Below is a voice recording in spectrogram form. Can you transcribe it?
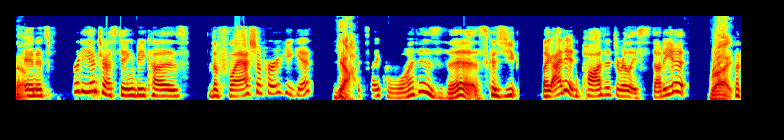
And it's pretty interesting because the flash of her he gets, yeah, it's like, what is this? Because you like I didn't pause it to really study it. right. But-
